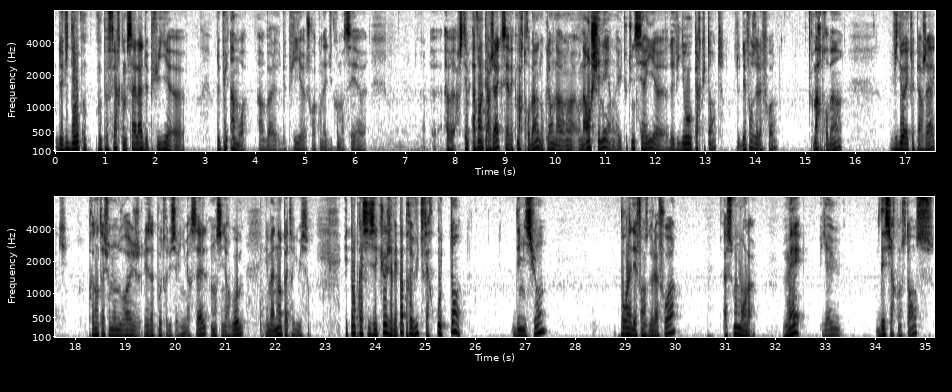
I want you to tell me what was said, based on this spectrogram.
de vidéos qu'on peut faire comme ça là depuis, depuis un mois. Hein, bah, depuis, je crois qu'on a dû commencer euh, avant le Père Jacques, c'est avec Marthe Robin. Donc là, on a, on a, enchaîné, hein. on a eu toute une série euh, de vidéos percutantes de défense de la foi. Marthe Robin, vidéo avec le Père Jacques, présentation de mon ouvrage Les apôtres du ciel universel, Monseigneur Gaume, et maintenant Patrick Buisson. Étant précisé que j'avais pas prévu de faire autant d'émissions pour la défense de la foi à ce moment-là. Mais il y a eu des circonstances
